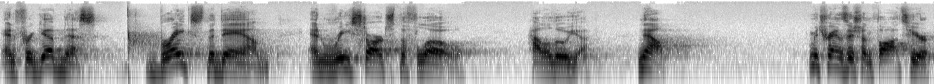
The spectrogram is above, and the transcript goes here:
and forgiveness breaks the dam and restarts the flow. Hallelujah. Now, let me transition thoughts here.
